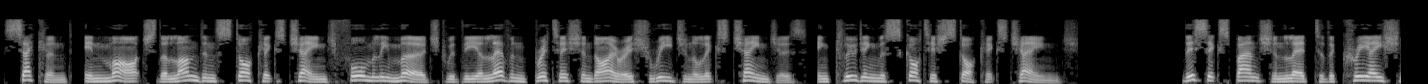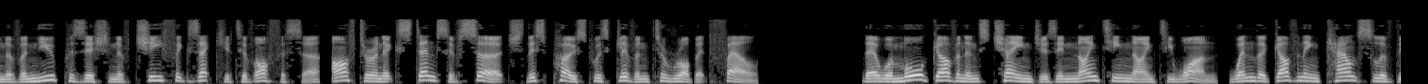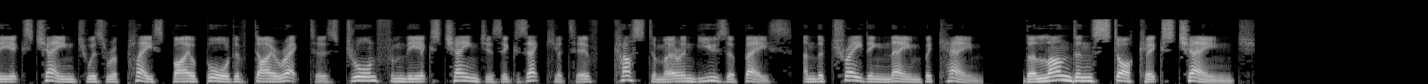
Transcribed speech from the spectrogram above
Second, in March the London Stock Exchange formally merged with the 11 British and Irish regional exchanges, including the Scottish Stock Exchange. This expansion led to the creation of a new position of Chief Executive Officer. After an extensive search, this post was given to Robert Fell. There were more governance changes in 1991, when the Governing Council of the Exchange was replaced by a board of directors drawn from the Exchange's executive, customer and user base, and the trading name became, "...the London Stock Exchange".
